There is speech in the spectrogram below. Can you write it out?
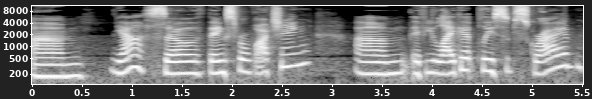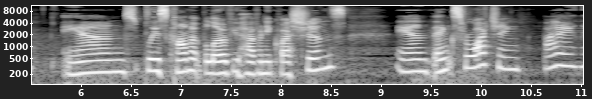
Um, yeah, so thanks for watching. Um, if you like it, please subscribe and please comment below if you have any questions. And thanks for watching. Bye.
